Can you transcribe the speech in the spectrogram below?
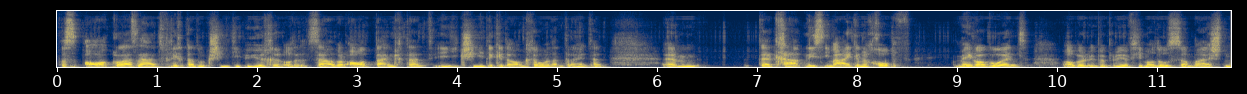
das angelesen hat, vielleicht auch durch gescheite Bücher oder selber angedenkt hat, in gescheite Gedanken, die man dann gedreht hat. Ähm, die Erkenntnis im eigenen Kopf, mega gut, aber überprüft sie mal aus, am meisten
